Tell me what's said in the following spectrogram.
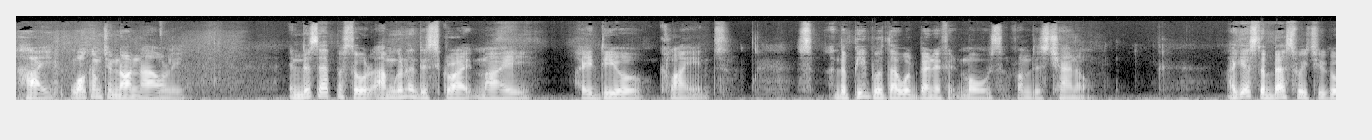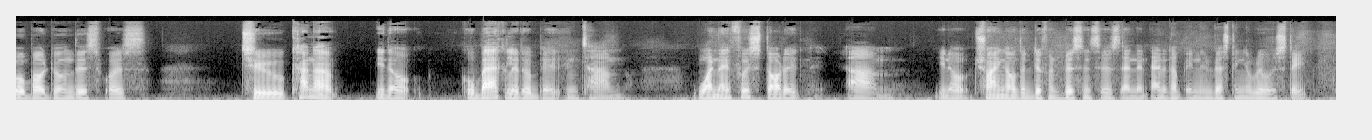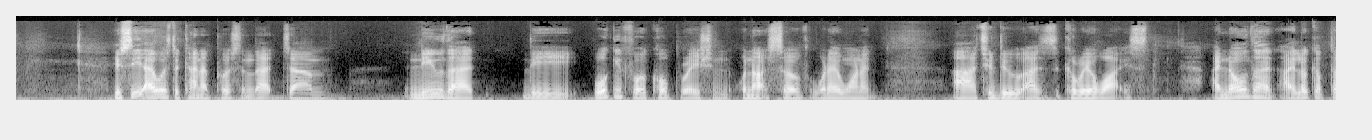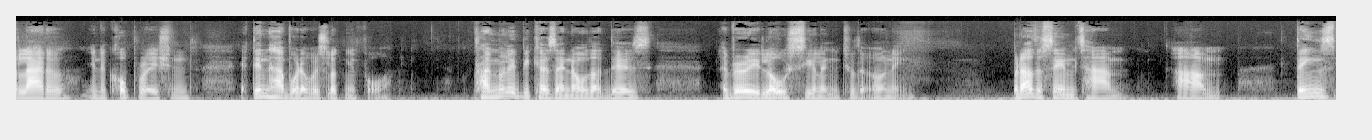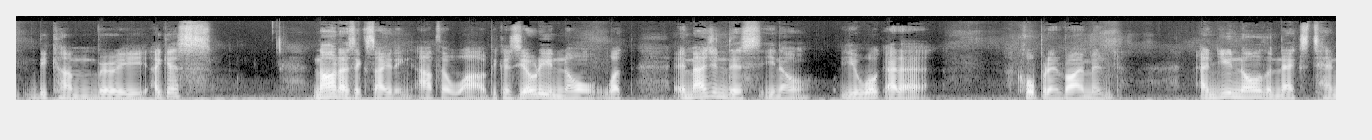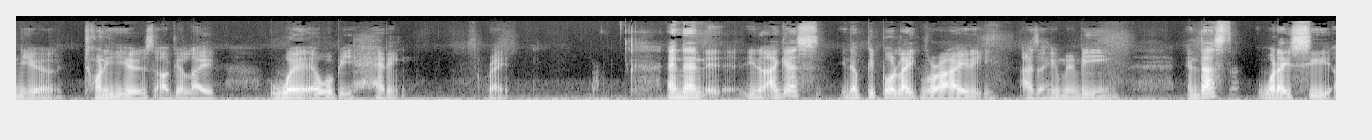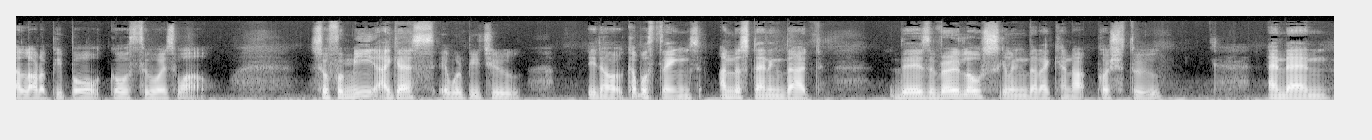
Hi, welcome to Nonhourly. In this episode, I'm going to describe my ideal client, the people that would benefit most from this channel. I guess the best way to go about doing this was to kind of, you know, go back a little bit in time. When I first started, um, you know, trying out the different businesses and then ended up in investing in real estate. You see, I was the kind of person that um, knew that the working for a corporation would not serve what I wanted uh, to do as career wise. I know that I look up the ladder in the corporation, it didn't have what I was looking for. Primarily because I know that there's a very low ceiling to the earning. But at the same time, um, things become very, I guess, not as exciting after a while because you already know what imagine this you know you work at a, a corporate environment and you know the next 10 years 20 years of your life where it will be heading right? And then you know i guess you know people like variety as a human being and that's what i see a lot of people go through as well. So for me i guess it would be to you know a couple of things. Understanding that there is a very low ceiling that I cannot push through. And then,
